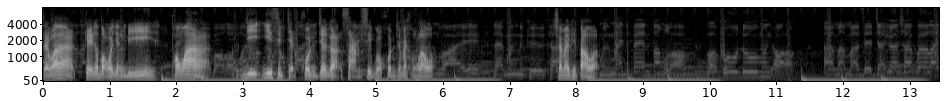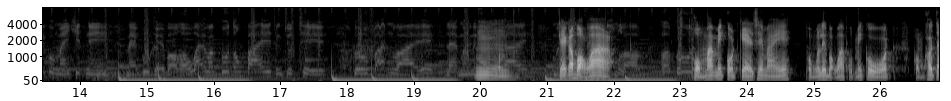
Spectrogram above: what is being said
แต่ว่าแกก็บอกว่ายังดี เพราะว่ายี่ยี่สิบเจ็ดคนเจอกับสามสิบกว่าคนใช่ไหมของเรา ใช่ไหมพี่เปาอะอืมแกก็บอกว่า ผมไม่โกรธแกใช่ไหม ผมก็เลยบอกว่าผมไม่โกรธ ผมเข้าใจ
